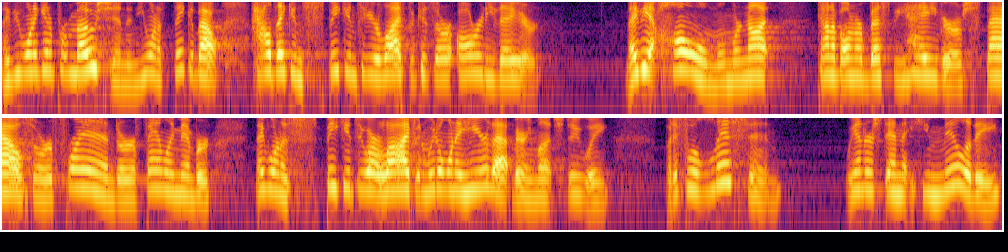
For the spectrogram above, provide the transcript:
Maybe you want to get a promotion and you want to think about how they can speak into your life because they're already there. Maybe at home when we're not kind of on our best behavior, a spouse or a friend or a family member maybe want to speak into our life and we don't want to hear that very much, do we? But if we'll listen, we understand that humility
